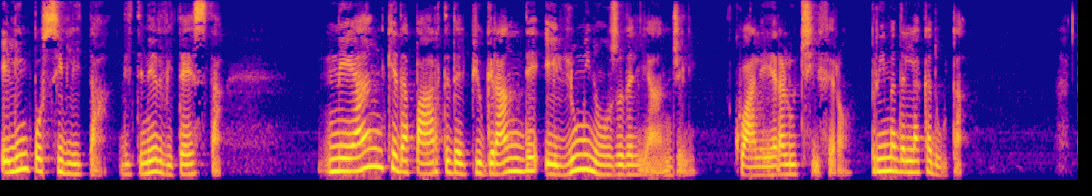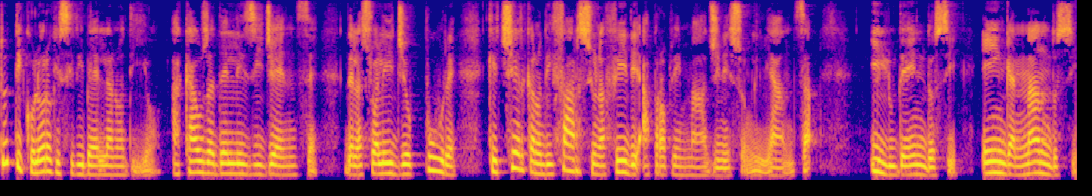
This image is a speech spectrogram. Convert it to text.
e l'impossibilità di tenervi testa neanche da parte del più grande e luminoso degli angeli, quale era Lucifero, prima della caduta. Tutti coloro che si ribellano a Dio a causa delle esigenze della sua legge oppure che cercano di farsi una fede a propria immagine e somiglianza, illudendosi e ingannandosi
